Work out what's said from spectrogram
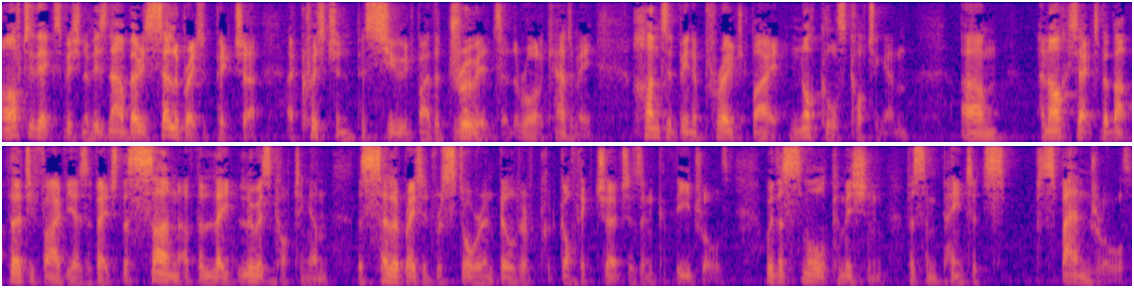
after the exhibition of his now very celebrated picture, A Christian Pursued by the Druids at the Royal Academy, Hunt had been approached by Nockalls Cottingham, um, an architect of about 35 years of age, the son of the late Lewis Cottingham, the celebrated restorer and builder of Gothic churches and cathedrals, with a small commission for some painted sp- spandrels.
